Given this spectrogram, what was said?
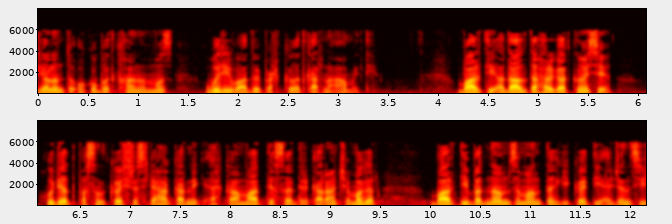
جیلن تو عقوبت خانن مز وری وادو پہ قید کرنا آمت بھارتی عدالت ہرگاہ کنس حریت پسند قشرس رہا کرنے احکامات تہ صادر کران مگر بھارتی بدنام زمان تحقیقاتی agency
